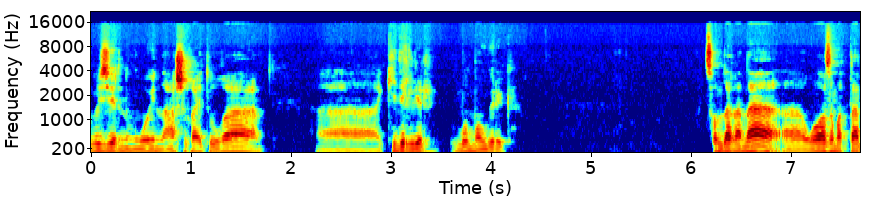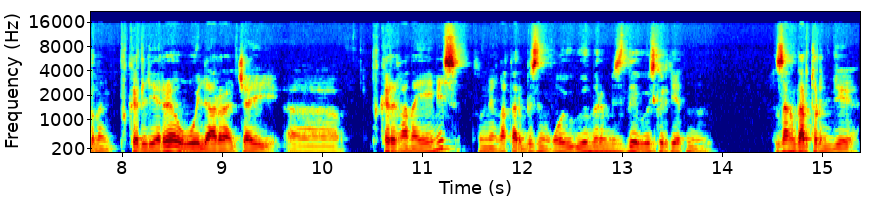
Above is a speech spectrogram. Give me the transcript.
өздерінің ойын ашық айтуға ә, кедергілер болмау керек. Сонда ғана ол азаматтардың пікірлері ойлары жай ә, пікір ғана емес. Сонымен қатар біздің ой өмірімізді өзгертетін заңдар түрінде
